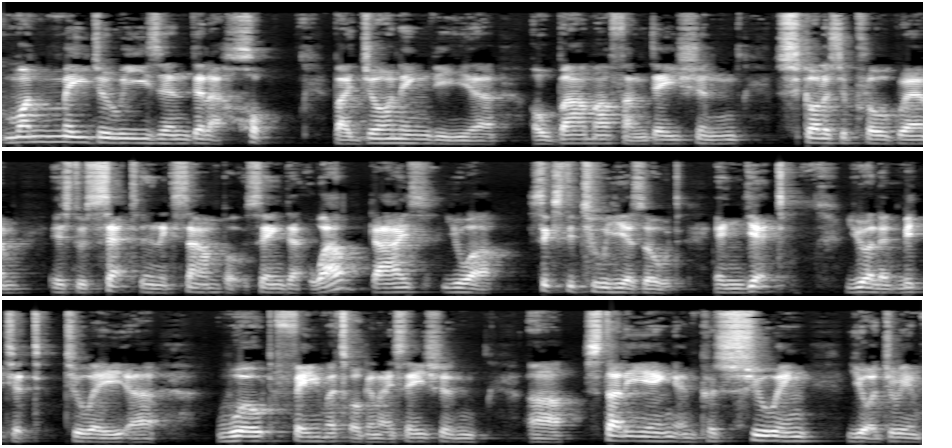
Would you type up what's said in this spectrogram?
one major reason that I hope by joining the uh, Obama Foundation scholarship program is to set an example saying that, well, guys, you are 62 years old and yet you are admitted to a uh, world famous organization uh, studying and pursuing your dream.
